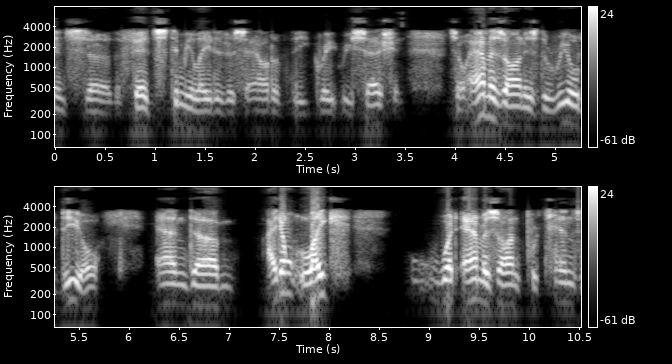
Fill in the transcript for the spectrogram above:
since uh, the Fed stimulated us out of the Great Recession. So Amazon is the real deal, and um, I don't like what Amazon pretends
